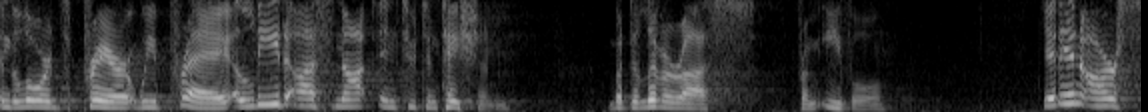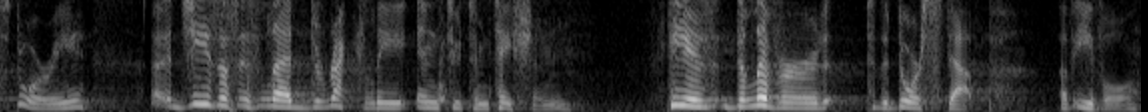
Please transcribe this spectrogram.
In the Lord's Prayer, we pray, Lead us not into temptation, but deliver us from evil. Yet in our story, uh, Jesus is led directly into temptation. He is delivered to the doorstep of evil.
